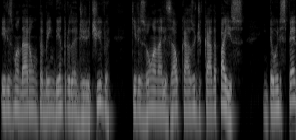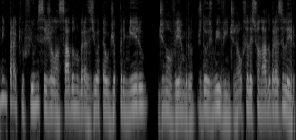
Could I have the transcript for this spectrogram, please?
Eles mandaram também dentro da diretiva que eles vão analisar o caso de cada país. Então, eles pedem para que o filme seja lançado no Brasil até o dia 1 de novembro de 2020, né, o selecionado brasileiro.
